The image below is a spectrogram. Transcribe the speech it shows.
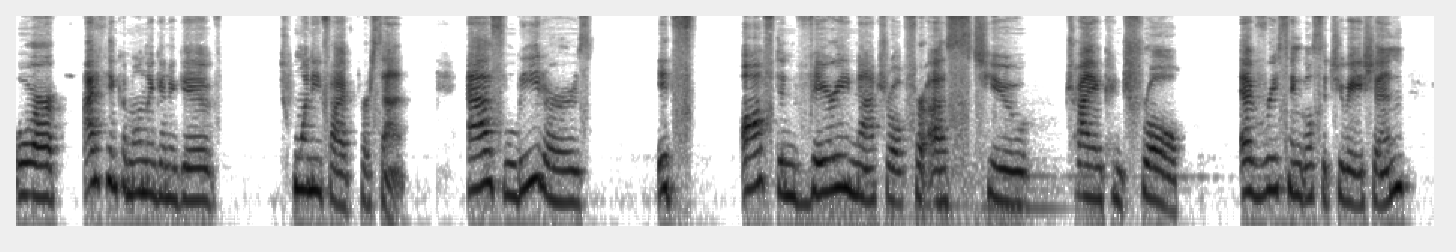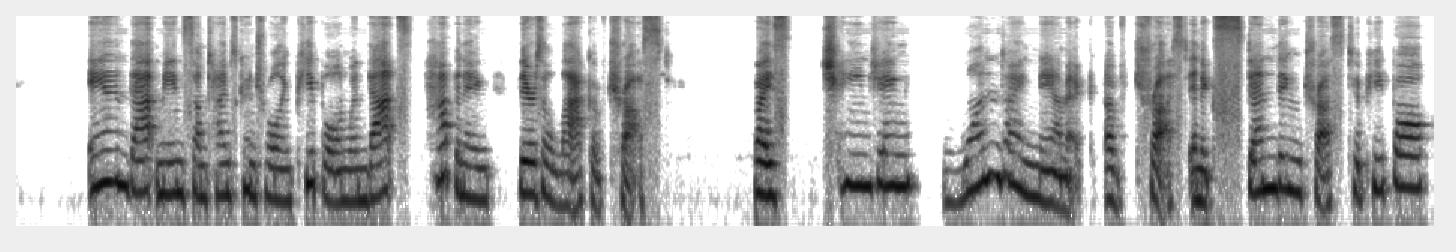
or I think I'm only going to give 25%. As leaders, it's often very natural for us to try and control every single situation. And that means sometimes controlling people. And when that's happening, there's a lack of trust. By changing one dynamic of trust and extending trust to people,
